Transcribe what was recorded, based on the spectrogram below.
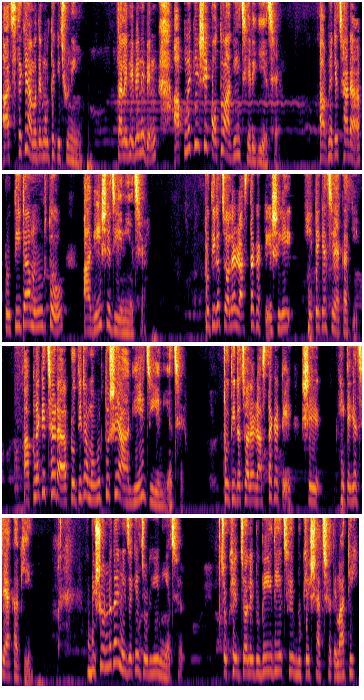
আজ থেকে আমাদের মধ্যে কিছু নেই, তাহলে ভেবে নেবেন, আপনাকে সে কত আগেই ছেড়ে গিয়েছে। আপনাকে ছাড়া প্রতিটা মুহূর্ত আগেই সে জিয়ে নিয়েছে। প্রতিটা চলার রাস্তাঘাটে সে হেঁটে গেছে একাকী। আপনাকে ছাড়া প্রতিটা মুহূর্ত সে আগেই জিয়ে নিয়েছে। প্রতিটা চলার রাস্তাঘাটে সে হেঁটে গেছে একাকী। বিষণ্ণতায় নিজেকে জড়িয়ে নিয়েছে। চোখের জলে ডুবিয়ে দিয়েছে বুকের সাথে সাথে মাটি।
